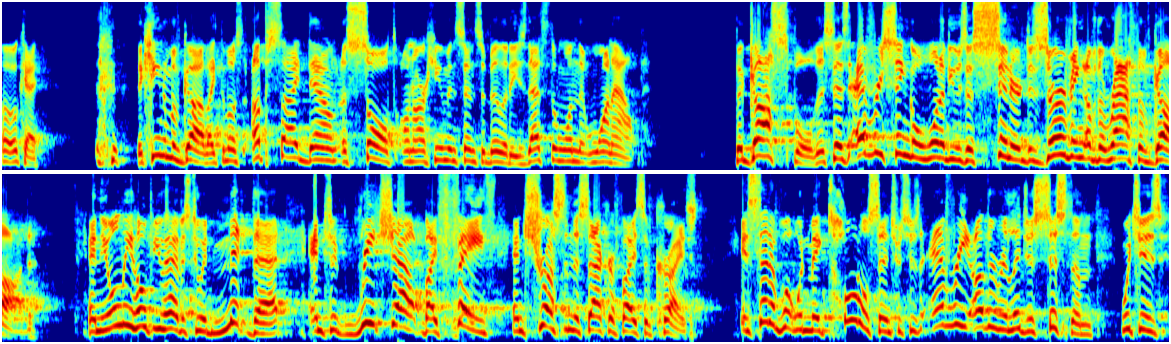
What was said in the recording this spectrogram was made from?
Oh, okay. the kingdom of God, like the most upside down assault on our human sensibilities, that's the one that won out. The gospel that says every single one of you is a sinner deserving of the wrath of God. And the only hope you have is to admit that and to reach out by faith and trust in the sacrifice of Christ. Instead of what would make total sense, which is every other religious system, which is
